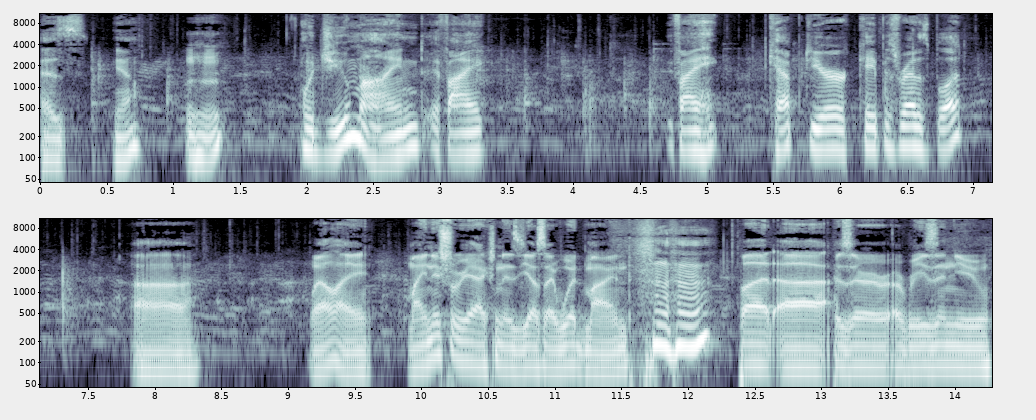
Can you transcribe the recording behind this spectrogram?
As yeah. Mm-hmm. Would you mind if I if I kept your cape as red as blood? Uh, well, I my initial reaction is yes, I would mind. But uh, is there a reason you?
